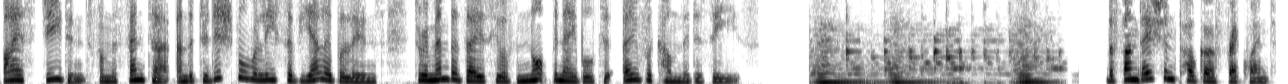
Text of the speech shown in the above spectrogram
by a student from the center and the traditional release of yellow balloons to remember those who have not been able to overcome the disease. The Foundation Poco Frecuente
